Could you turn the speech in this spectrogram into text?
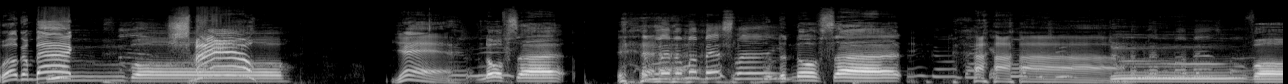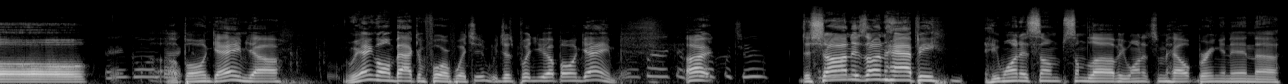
Welcome back. Duval. Smile. Yeah. North side. I'm living my best life. The north side. Up on game, y'all. We ain't going back and forth with you. We just putting you up on game. All right. Deshaun is unhappy. He wanted some some love. He wanted some help bringing in uh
